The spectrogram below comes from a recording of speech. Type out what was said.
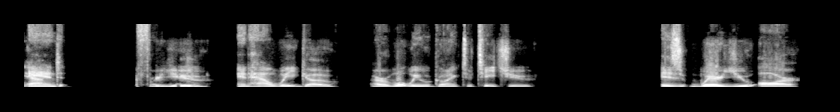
Yeah. And for you and how we go, or what we were going to teach you, is where you are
